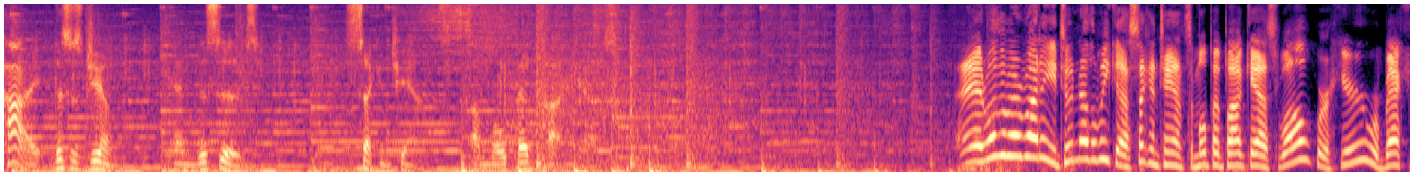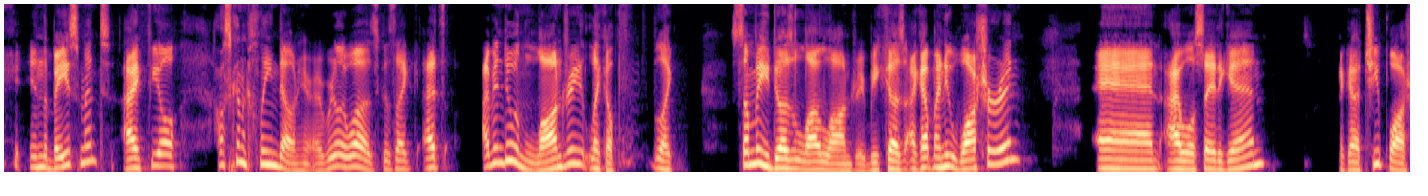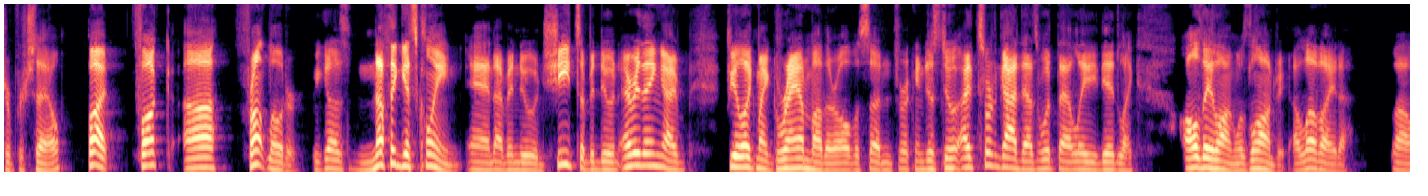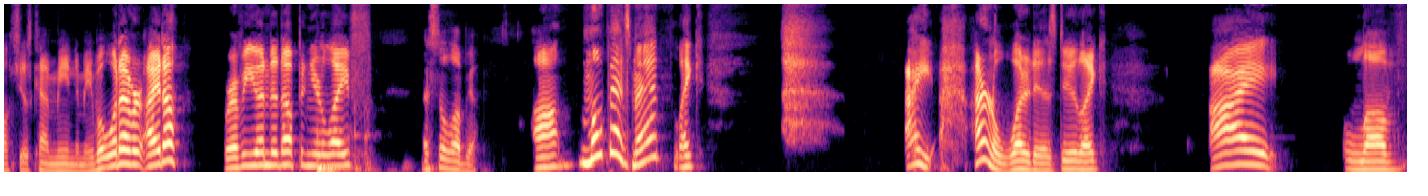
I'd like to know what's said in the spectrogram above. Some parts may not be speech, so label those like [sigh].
Hi, this is Jim, and this is Second Chance, a moped podcast. And welcome everybody to another week of Second Chance, a moped podcast. Well, we're here. We're back in the basement. I feel I was gonna clean down here. I really was because like it's I've been doing laundry like a like somebody who does a lot of laundry because I got my new washer in, and I will say it again. I got a cheap washer for sale, but fuck a front loader because nothing gets clean. And I've been doing sheets, I've been doing everything. I feel like my grandmother all of a sudden freaking just doing. I sort of God, that's what that lady did like all day long was laundry. I love Ida. Well, she was kind of mean to me, but whatever, Ida. Wherever you ended up in your life, I still love you. Um, mopeds, man. Like, [sighs] I I don't know what it is, dude. Like, I love.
